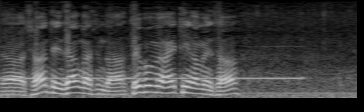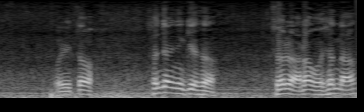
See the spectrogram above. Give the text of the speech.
자, 저한테 인사한 것 같습니다. 대포명 화이팅 하면서, 우리 또, 선장님께서 저를 알아보셨나?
